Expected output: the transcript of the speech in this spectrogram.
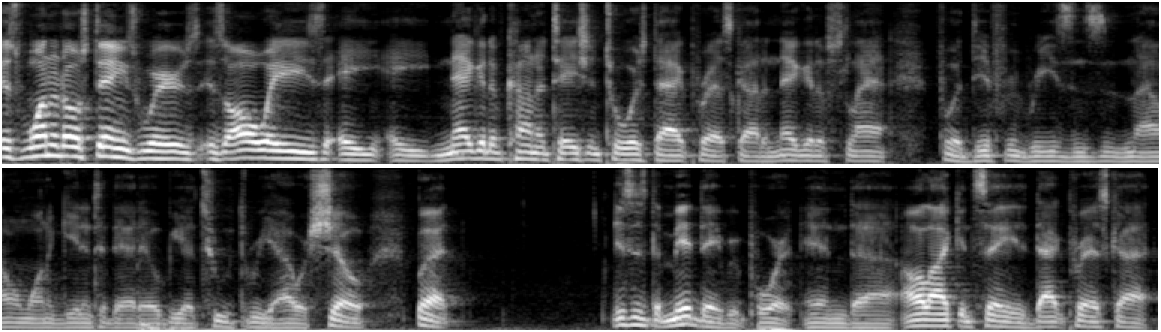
it's one of those things where it's, always a, a negative connotation towards Dak Prescott, a negative slant for different reasons. And I don't want to get into that. It'll be a two, three hour show. But this is the midday report. And uh, all I can say is Dak Prescott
